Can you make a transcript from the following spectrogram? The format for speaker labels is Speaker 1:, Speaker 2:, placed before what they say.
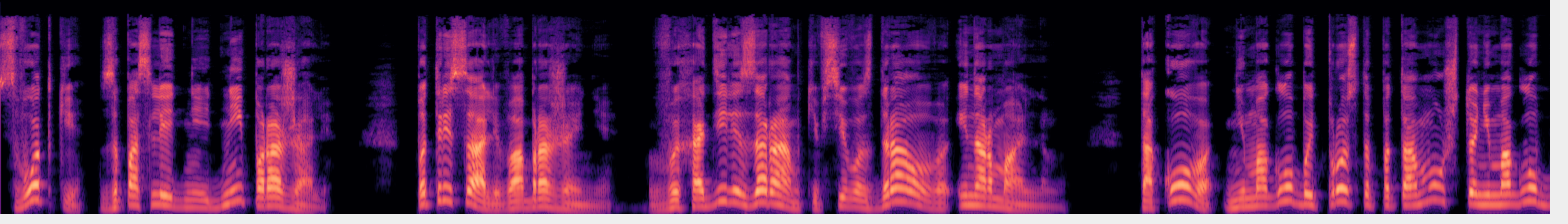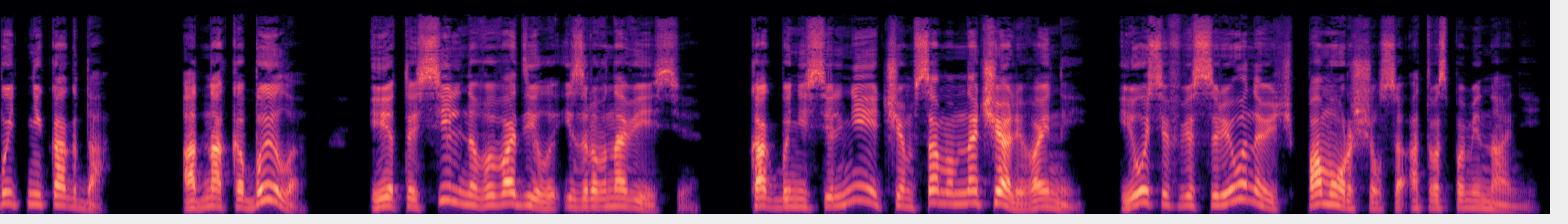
Speaker 1: Сводки за последние дни поражали. Потрясали воображение. Выходили за рамки всего здравого и нормального. Такого не могло быть просто потому, что не могло быть никогда. Однако было, и это сильно выводило из равновесия, как бы не сильнее, чем в самом начале войны. Иосиф Виссарионович поморщился от воспоминаний.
